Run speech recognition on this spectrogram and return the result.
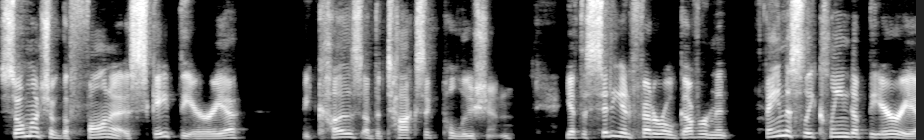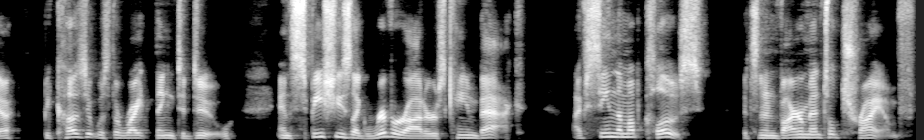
So much of the fauna escaped the area because of the toxic pollution. Yet the city and federal government famously cleaned up the area because it was the right thing to do. And species like river otters came back. I've seen them up close. It's an environmental triumph.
